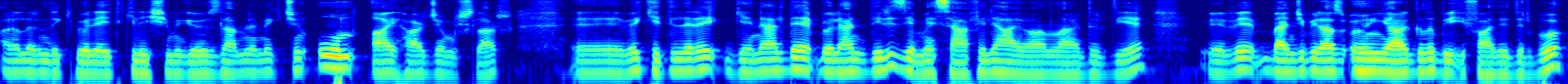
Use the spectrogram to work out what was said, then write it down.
aralarındaki böyle etkileşimi gözlemlemek için 10 ay harcamışlar. E, ve kedilere genelde böyle hani deriz ya mesafeli hayvanlardır diye e, ve bence biraz ön yargılı bir ifadedir bu.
